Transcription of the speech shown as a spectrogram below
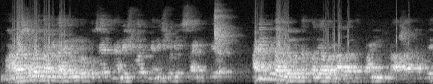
महाराष्ट्रभर तर आम्ही कार्यक्रम करतोच आहे. ज्ञानेश्वर ज्ञानेश्वरी साहित्य आणि विविध अंग म्हणतात पर्यावरण आला त्यात पाणी आला त्यामध्ये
